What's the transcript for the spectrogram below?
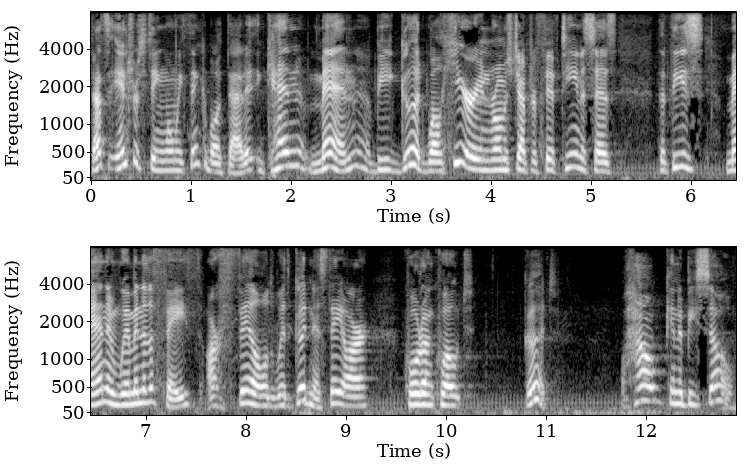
that's interesting when we think about that. It, can men be good? Well, here in Romans chapter 15, it says that these men and women of the faith are filled with goodness. They are, quote unquote, good. Well, how can it be so?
